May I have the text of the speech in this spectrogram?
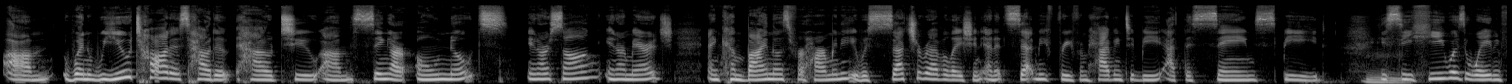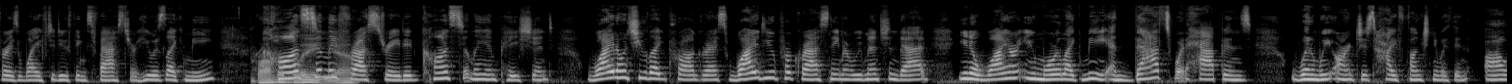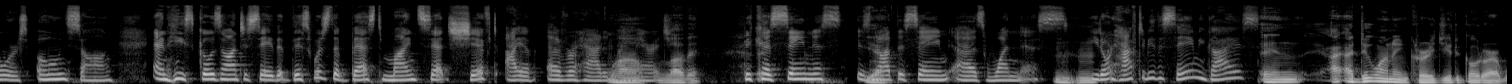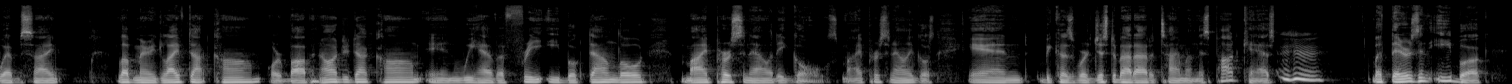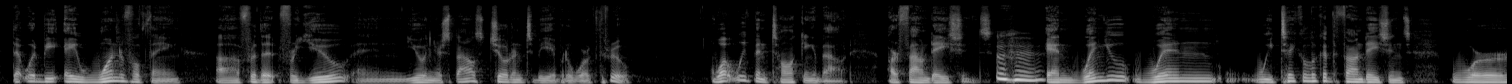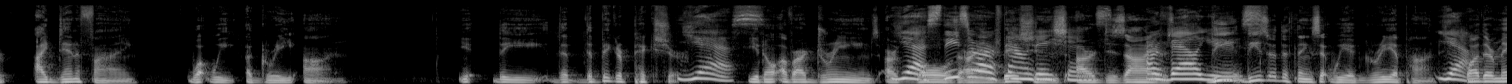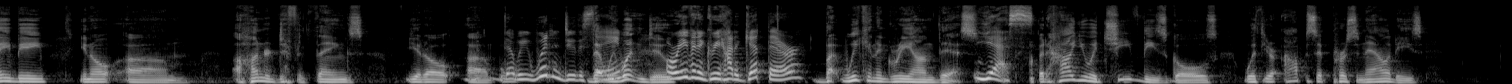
um, when we, you taught us how to how to um, sing our own notes in our song in our marriage and combine those for harmony it was such a revelation and it set me free from having to be at the same speed you see he was waiting for his wife to do things faster. He was like me Probably, constantly yeah. frustrated constantly impatient. Why don't you like progress? Why do you procrastinate? Remember we mentioned that. You know why aren't you more like me? And that's what happens when we aren't just high functioning within our own song. And he goes on to say that this was the best mindset shift i have ever had in my marriage. love it. Because sameness is Yeah. not the same as oneness you don't have to be the same you guys And I, I do want to encourage you to go to our website, lovemarriedlife.com or bobandaudrey.com, and we have a free ebook download, My Personality Goals. My Personality Goals. And because we're just about out of time on this podcast, but there's an ebook that would be a wonderful thing uh, for the for you and you and your spouse, children to be able to work through what we've been talking about are foundations. And when you when we take a look at the foundations we're identifying what we agree on. The the the bigger picture yes. you know of our dreams our Yes, goals these our are our foundations, our our desires. The- values. these are the things that we agree upon. Yeah. while there may be you know um a hundred different things you know um, that we wouldn't do the same That we wouldn't do. or even agree how to get there. But we can agree on this. Yes. But how you achieve these goals with your opposite personalities,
